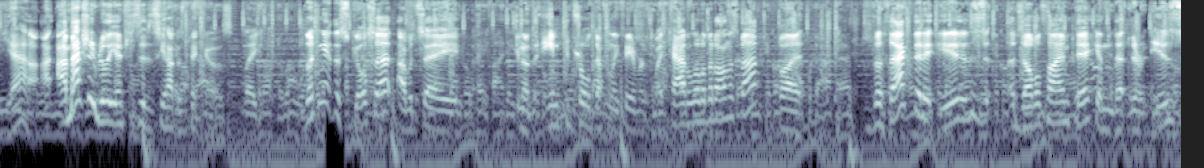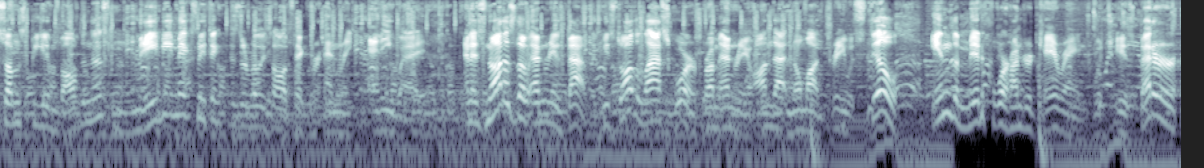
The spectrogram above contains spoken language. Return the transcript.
yeah, I, am actually really interested to see how this pick goes. Like looking at the skill set, I would say you know the aim control definitely favors White Cat a little bit on this map, but the fact that it is a double time pick and that there is some speed involved in this maybe makes me think this is a really solid pick for Henry anyway. And it's not as though Henry is bad. Like we saw the last score from Henry on that No Mod 3 was still in the mid 400k range, which is better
